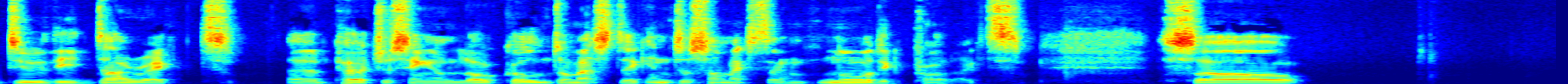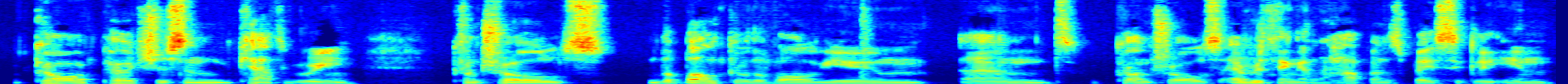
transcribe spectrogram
do the direct uh, purchasing on local, domestic, and to some extent Nordic products. So, co-op category controls the bulk of the volume and controls everything that happens basically in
